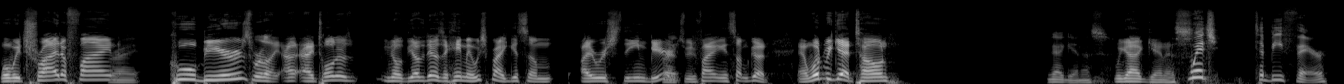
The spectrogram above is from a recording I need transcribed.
When we try to find Right. cool beers. We're like, I, I told her, you know, the other day I was like, hey man, we should probably get some Irish themed beers. Right. We should get something good. And what did we get, Tone? We got Guinness. We got Guinness. Which, to be fair,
